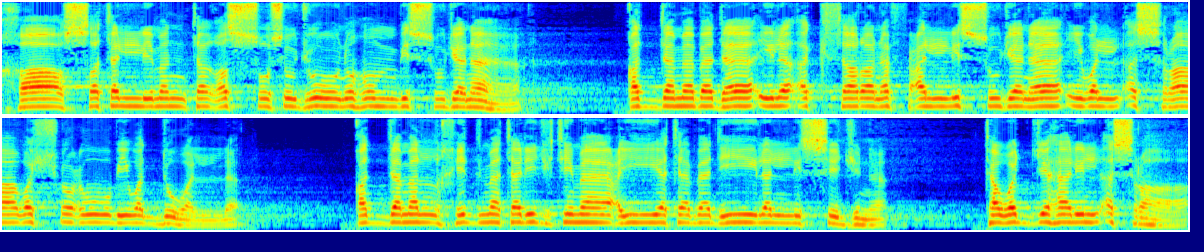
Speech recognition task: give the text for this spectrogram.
خاصة لمن تغص سجونهم بالسجناء. قدم بدائل أكثر نفعا للسجناء والأسرى والشعوب والدول. قدم الخدمة الاجتماعية بديلا للسجن. توجه للأسرى.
